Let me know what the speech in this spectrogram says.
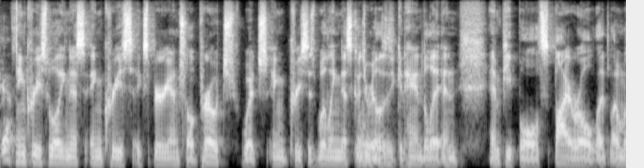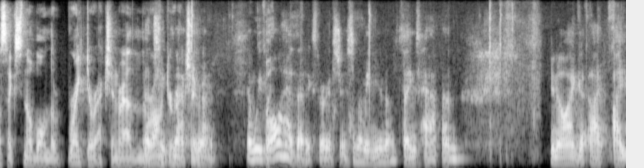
Yeah. Increase willingness, increase experiential approach, which increases willingness because mm-hmm. you realize you can handle it, and and people spiral almost like snowball in the right direction rather than the That's wrong exactly direction. Right. And we've but, all had that experience, Jason. I mean, you know, things happen. You know, I, I, I,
